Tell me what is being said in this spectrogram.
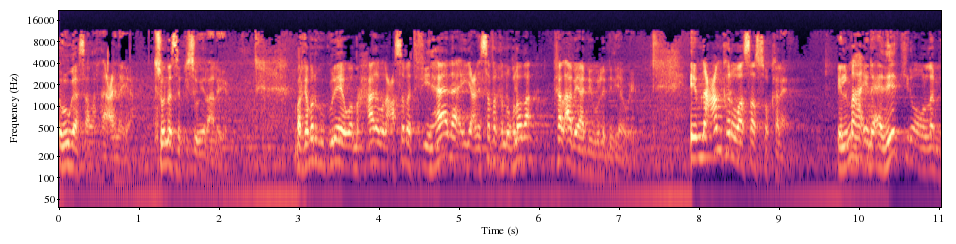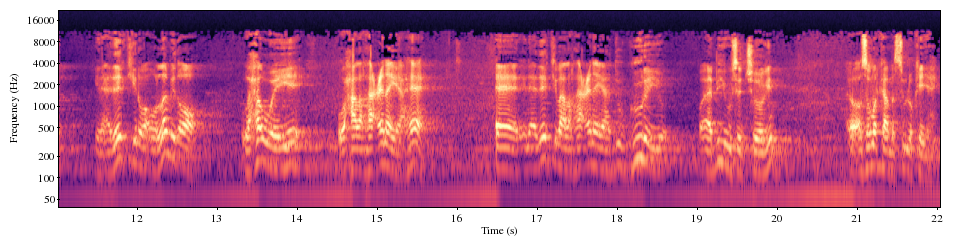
awogaasaa la raacinaya soo nasabkiisa u ilaaliyo. Marka markuu ku leeyahy waa maxaarim alcasabati fi hada yani safarka nuqlada kal abi abi buu la mid yaha wey ibna camkana waa saas oo kale. Ilmaha ina adeerkiina waa un la mid ina adeerkiina waa un la mid oo waxa weeye waxaa la raacinayaa he in adeerkii baa la raacinaya hadduu guurayo oo aabbihii uusan joogin isagoo markaa mas'uul ka yahay.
